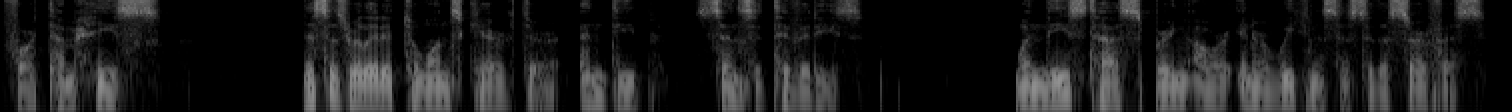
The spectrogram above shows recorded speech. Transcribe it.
for tamhis, this is related to one's character and deep sensitivities. When these tests bring our inner weaknesses to the surface,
